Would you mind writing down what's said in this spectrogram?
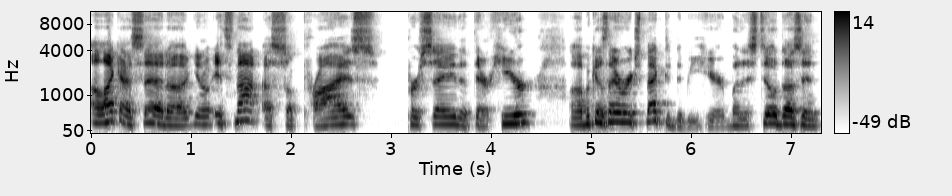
uh, like I said, uh, you know, it's not a surprise per se that they're here uh, because they were expected to be here, but it still doesn't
